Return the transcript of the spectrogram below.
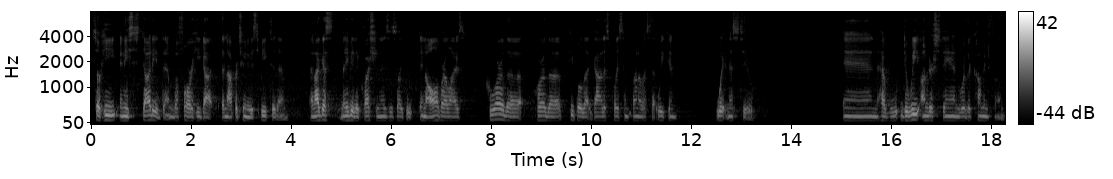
So he, and he studied them before he got an opportunity to speak to them. And I guess maybe the question is, is like in all of our lives, who are the, who are the people that God has placed in front of us that we can witness to? and have do we understand where they're coming from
